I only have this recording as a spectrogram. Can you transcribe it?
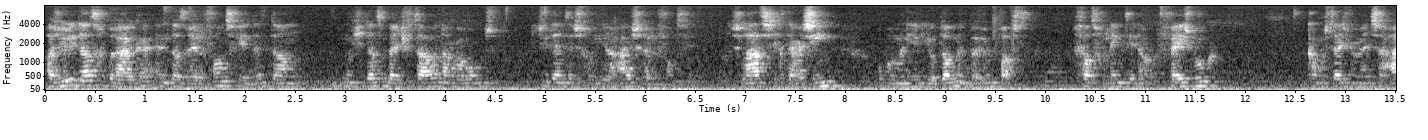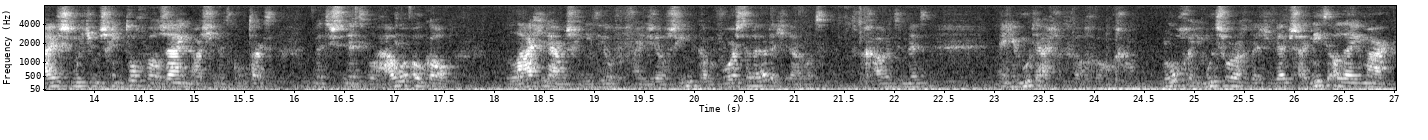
Als jullie dat gebruiken en dat relevant vinden, dan moet je dat een beetje vertalen naar waarom studenten en scholieren huis relevant vinden. Ze laten zich daar zien op een manier die op dat moment bij hun past. Geldt voor LinkedIn ook. Facebook komen steeds meer mensen. Hives moet je misschien toch wel zijn als je het contact met de studenten wil houden. Ook al laat je daar misschien niet heel veel van jezelf zien. Ik kan me voorstellen dat je daar wat terughoudend in bent. En je moet eigenlijk wel gewoon gaan bloggen. Je moet zorgen dat je website niet alleen maar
